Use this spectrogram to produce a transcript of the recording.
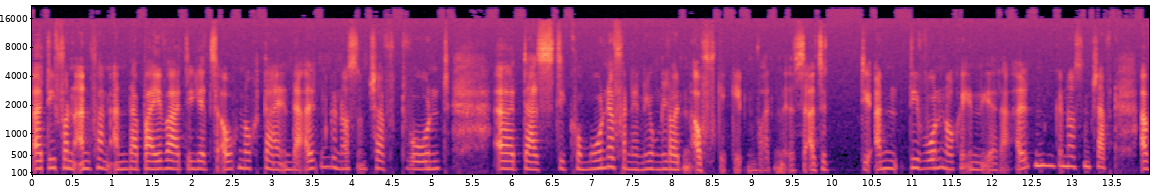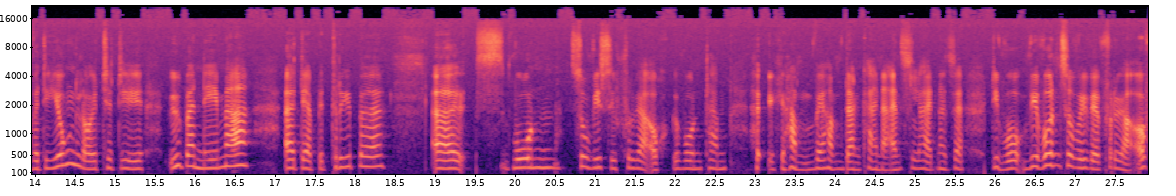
äh, die von Anfang an dabei war, die jetzt auch noch da in der alten Genossenschaft wohnt, äh, dass die Kommune von den jungen Leuten aufgegeben worden ist. Also die, an, die wohnen noch in ihrer alten Genossenschaft, aber die jungen Leute, die Übernehmer äh, der Betriebe, äh, wohnen so, wie sie früher auch gewohnt haben. haben wir haben dann keine Einzelheiten. Also die, wir wohnen so, wie wir früher auch,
